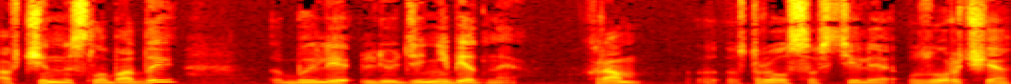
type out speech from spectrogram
овчинной слободы были люди не бедные. Храм э, строился в стиле узорчия,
